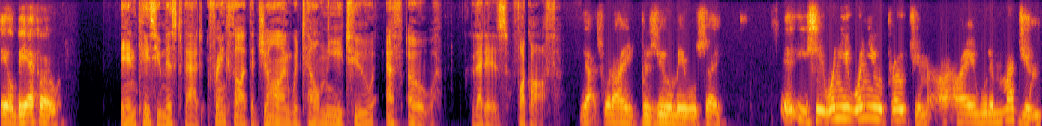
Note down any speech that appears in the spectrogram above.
It'll be FO. In case you missed that, Frank thought that John would tell me to FO. That is, fuck off. That's what I presume he will say. Uh, You see, when you when you approach him, I, I would imagine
